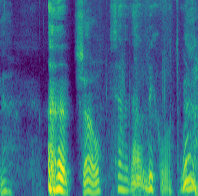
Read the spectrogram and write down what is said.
Yeah. so So that would be cool. yeah.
